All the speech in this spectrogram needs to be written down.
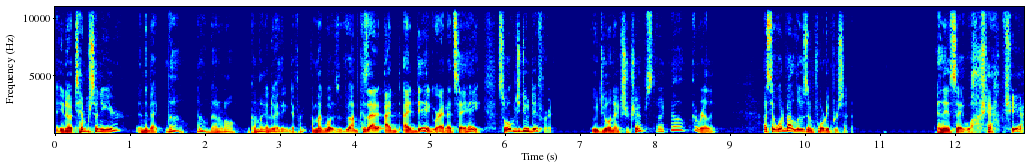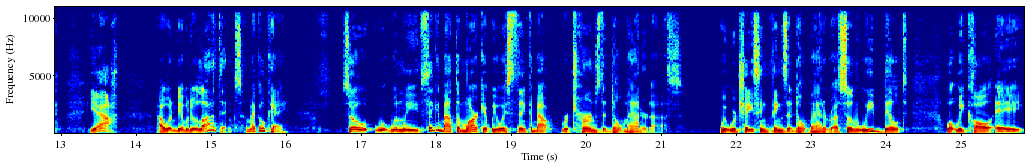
You know, 10% a year? And they're like, no, no, not at all. I'm not going to do anything different. I'm like, what? Because I, I, I dig, right? I'd say, hey, so what would you do different? Would you go on extra trips? They're like, no, not really. I said, what about losing 40%? And they'd say, well, yeah, yeah, yeah. I wouldn't be able to do a lot of things. I'm like, okay. So w- when we think about the market, we always think about returns that don't matter to us. We're chasing things that don't matter to us. So we built what we call a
